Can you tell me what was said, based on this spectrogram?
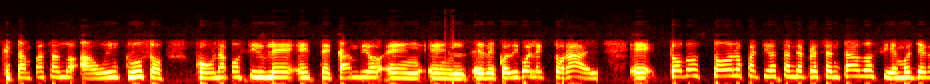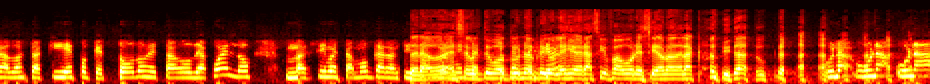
que están pasando, aún incluso con una posible este cambio en, en, el código electoral. Eh, todos, todos los partidos están representados si hemos llegado hasta aquí es porque todos estado de acuerdo. Máximo estamos garantizando. Senadora, ese último turno de privilegio era si favorecía una de las candidaturas. Una, una, una,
